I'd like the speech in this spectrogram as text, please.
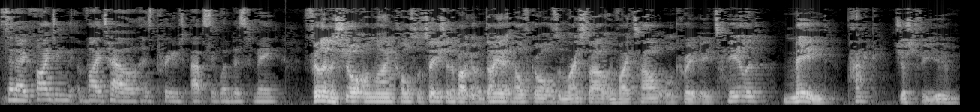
So no, finding Vitl has proved absolute wonders for me. Fill in a short online consultation about your diet, health goals, and lifestyle, and Vitl will create a tailored made pack just for you.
